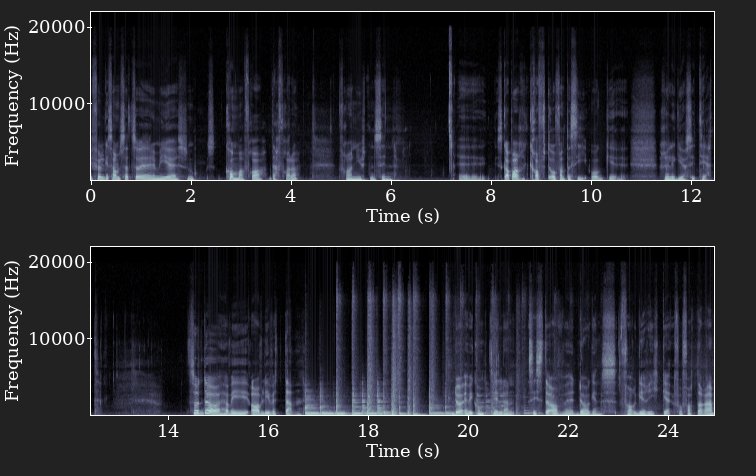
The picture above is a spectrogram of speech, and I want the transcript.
ifølge Samset så er det mye som kommer fra derfra, da. Fra Newton sin eh, skaperkraft og fantasi og eh, religiøsitet. Så da har vi avlivet den. Da er vi kommet til den siste av eh, dagens fargerike forfattere.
